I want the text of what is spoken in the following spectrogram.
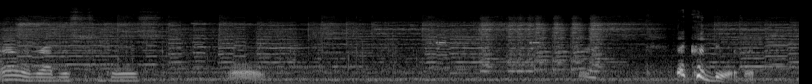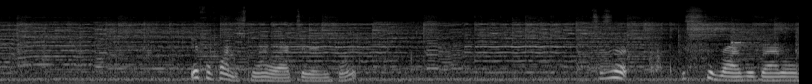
I'm gonna grab this just in case. That could be worth it. If I find a Snorlax at any point. This is a this is a rival battle.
